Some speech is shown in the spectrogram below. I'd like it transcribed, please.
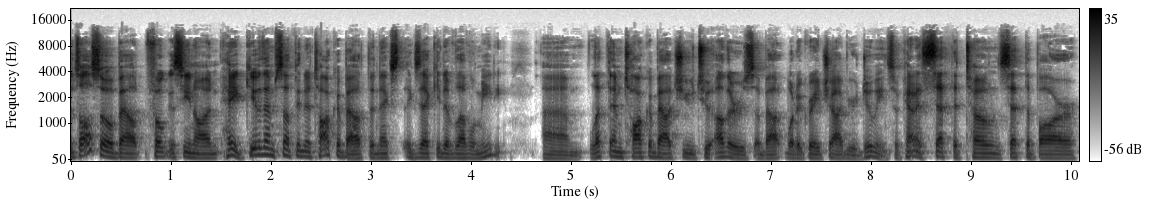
it's also about focusing on, hey, give them something to talk about the next executive level meeting. Um, let them talk about you to others about what a great job you're doing. So kind of set the tone, set the bar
